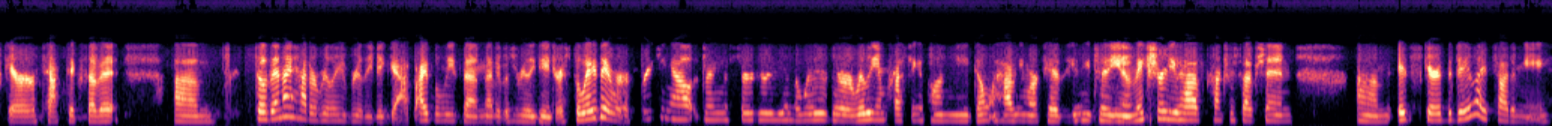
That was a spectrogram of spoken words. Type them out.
scare tactics of it. Um, so then I had a really, really big gap. I believed them that it was really dangerous. The way they were freaking out during the surgery and the way that they were really impressing upon me, don't have any more kids. You need to, you know, make sure you have contraception. Um, it scared the daylights out of me.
